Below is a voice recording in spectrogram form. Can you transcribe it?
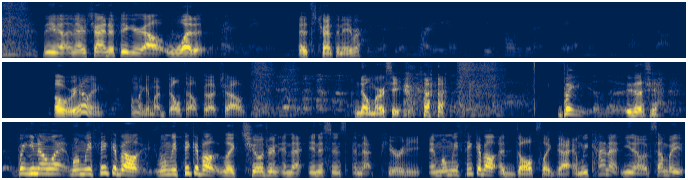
you know, and they're trying to figure out what. It. It's Trent the neighbor. yesterday at the party again. He was telling Jeanette to say it. I'm like, oh my gosh, stop. Oh, really? I'm gonna get my belt out for that child. No mercy. but yeah. But you know what? When we think about when we think about like children and that innocence and that purity, and when we think about adults like that, and we kind of you know if somebody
